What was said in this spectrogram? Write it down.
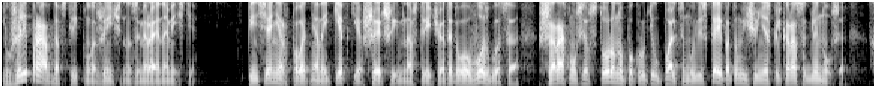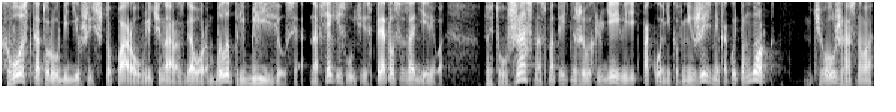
«Неужели правда?» — вскрикнула женщина, замирая на месте. Пенсионер в полотняной кепке, шедший им навстречу от этого возгласа, шарахнулся в сторону, покрутил пальцем у виска и потом еще несколько раз оглянулся. Хвост, который, убедившись, что пара увлечена разговором, было приблизился. На всякий случай спрятался за дерево. Но это ужасно смотреть на живых людей и видеть покойников. Не жизнь, а какой-то морг. Ничего ужасного.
